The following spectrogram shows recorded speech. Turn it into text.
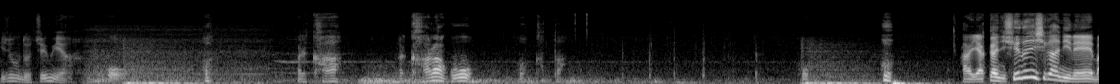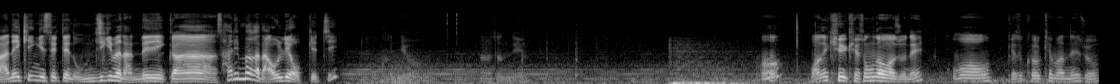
이 정도쯤이야. 호. 어, 빨리 가. 빨리 가라고. 어, 갔다. 호. 호. 아, 약간 쉬는 시간이네. 마네킹 있을 땐 움직이면 안 되니까 살인마가 나올 리 없겠지? 그렇군요. 사라졌네요. 어? 마네킹이 계속 나와주네? 고마워. 계속 그렇게만 해줘.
